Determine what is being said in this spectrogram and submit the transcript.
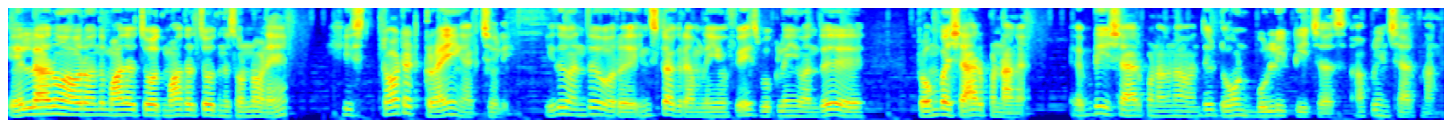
எல்லாரும் அவரை வந்து மாதர் சோத் மாதர் சோத்னு சொன்னோடனே ஹி ஸ்டார்டட் க்ரைங் ஆக்சுவலி இது வந்து ஒரு இன்ஸ்டாகிராம்லேயும் ஃபேஸ்புக்லேயும் வந்து ரொம்ப ஷேர் பண்ணாங்க. எப்படி ஷேர் பண்ணாங்கன்னா வந்து டோன்ட் புல்லி டீச்சர்ஸ் அப்படின்னு ஷேர் பண்ணாங்க.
